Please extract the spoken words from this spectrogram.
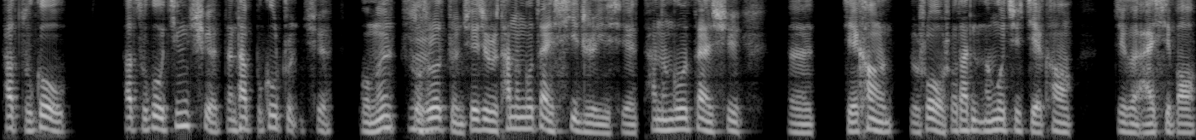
它足够，它足够精确，但它不够准确。我们所说的准确，就是它能够再细致一些，它能够再去，呃，拮抗。比如说，我说它能够去拮抗这个癌细胞，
